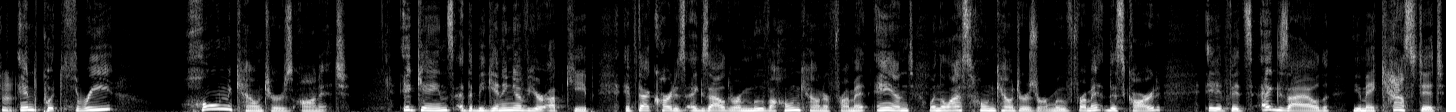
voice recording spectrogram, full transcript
hmm. and put three hone counters on it. It gains at the beginning of your upkeep. If that card is exiled, remove a hone counter from it. And when the last hone counter is removed from it, this card, if it's exiled, you may cast it.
